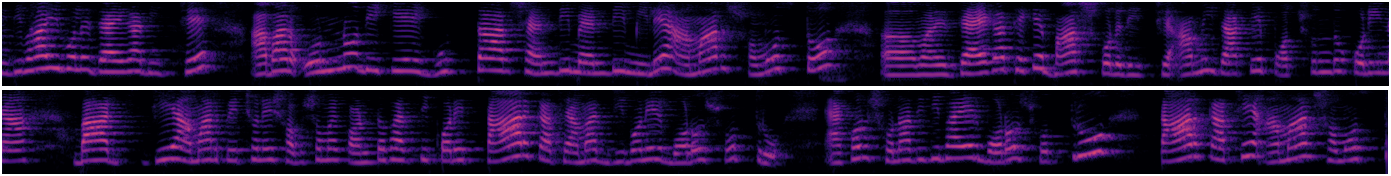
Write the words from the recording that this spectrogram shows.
দিদিভাই বলে জায়গা দিচ্ছে, আবার অন্যদিকে এই গুপ্তা আর স্যান্ডি ম্যান্ডি মিলে আমার সমস্ত মানে জায়গা থেকে বাঁশ করে দিচ্ছে। আমি যাকে পছন্দ করি না বা যে আমার পেছনে সবসময় কন্ট্রোভার্সি করে, তার কাছে আমার জীবনের বড় শত্রু। এখন সোনা দিদিভাইয়ের বড় শত্রু, তার কাছে আমার সমস্ত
